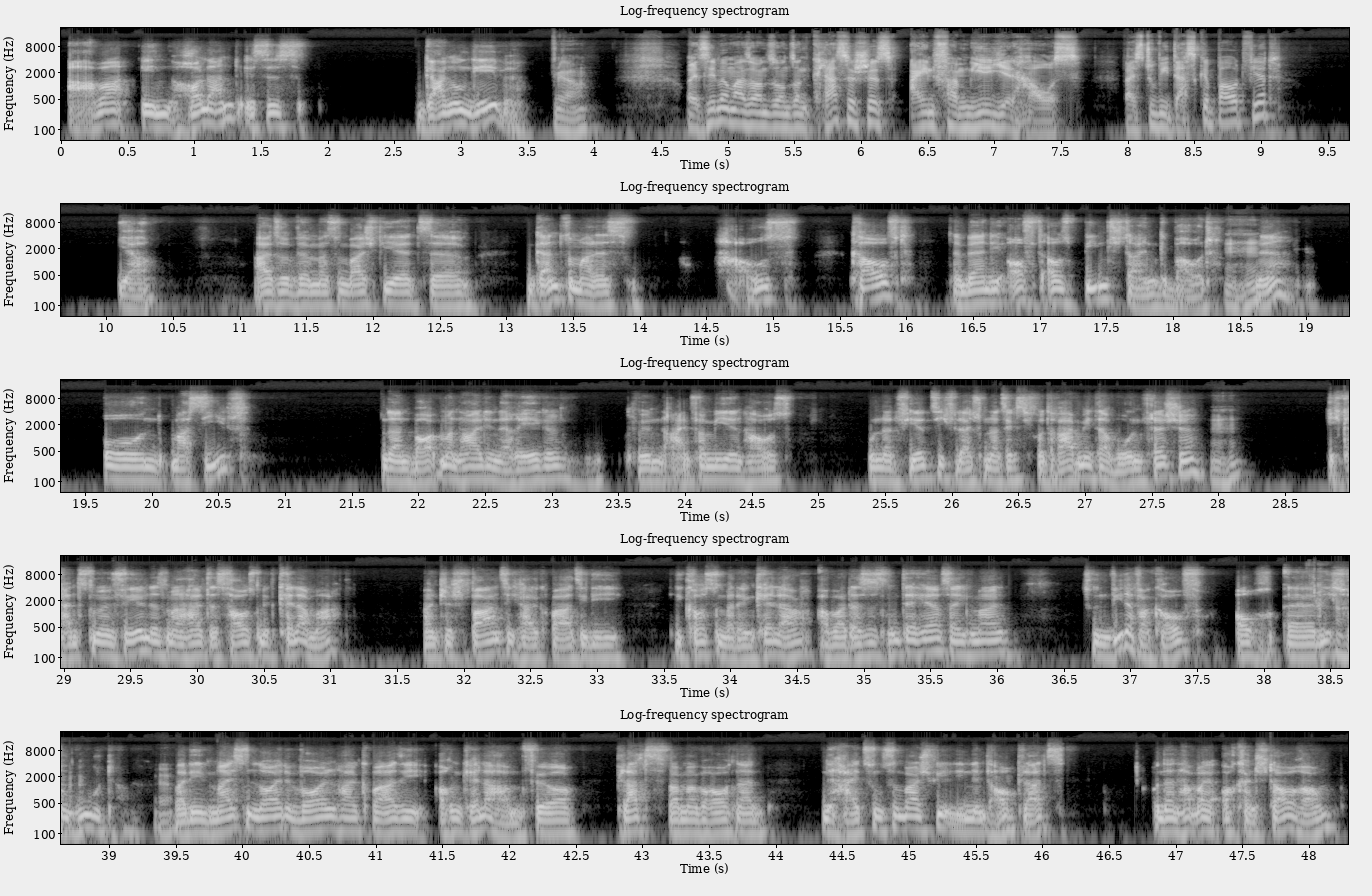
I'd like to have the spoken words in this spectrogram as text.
Aber in Holland ist es gang und gäbe. Ja. Und jetzt sehen wir mal so, ein- so, so ein klassisches Einfamilienhaus. Weißt du, wie das gebaut wird? Ja. Also wenn man zum Beispiel jetzt äh, ein ganz normales Haus kauft, dann werden die oft aus Bienenstein gebaut. Mhm. Ne? Und massiv. Und dann baut man halt in der Regel für ein Einfamilienhaus 140, vielleicht 160 Quadratmeter Wohnfläche. Mhm. Ich kann es nur empfehlen, dass man halt das Haus mit Keller macht. Manche sparen sich halt quasi die, die Kosten bei den Keller, aber das ist hinterher, sag ich mal, so ein Wiederverkauf auch äh, nicht so gut. Ja. Weil die meisten Leute wollen halt quasi auch einen Keller haben für Platz, weil man braucht dann eine Heizung zum Beispiel, die nimmt auch Platz. Und dann hat man auch keinen Stauraum.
